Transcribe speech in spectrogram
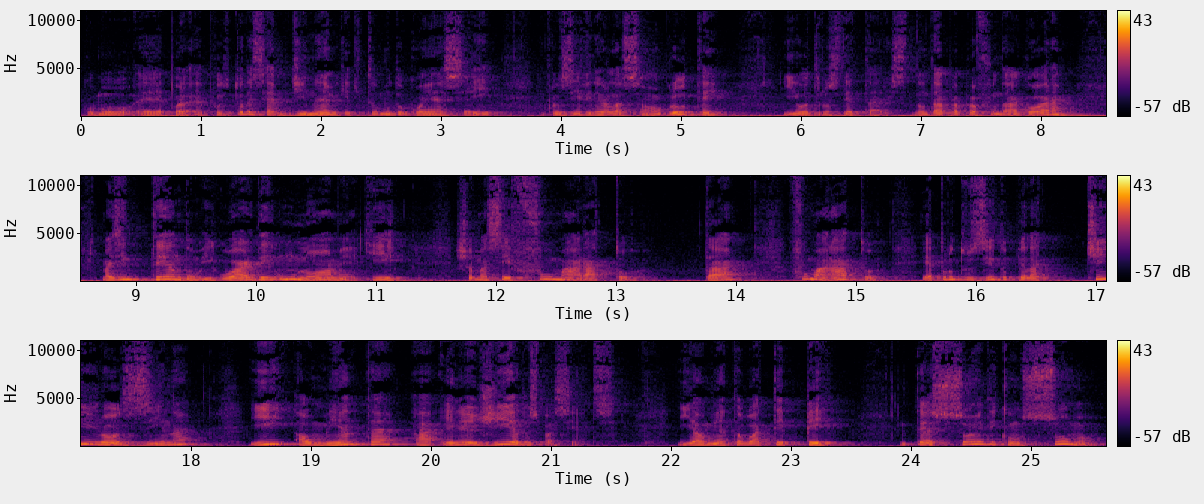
como é, por, é, por, toda essa dinâmica que todo mundo conhece aí, inclusive em relação ao glúten e outros detalhes. Não dá para aprofundar agora, mas entendam e guardem um nome aqui, chama-se fumarato, tá? Fumarato é produzido pela tirosina e aumenta a energia dos pacientes e aumenta o ATP, então, é sonho de consumo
